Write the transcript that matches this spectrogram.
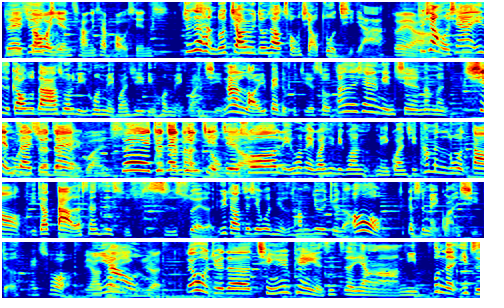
对，稍微延长一下保鲜期。就是很多教育都是要从小做起啊，对啊，就像我现在一直告诉大家说离婚没关系，离婚没关系，那老一辈的不接受，但是现在年轻人他们现在就在没关系，对，就在听姐姐说离婚没关系，离婚没关系。他们如果到比较大了，三四十十岁了。遇到这些问题的时候，他们就会觉得哦，这个是没关系的，没错，不要再隐忍了。所以我觉得情欲片也是这样啊，你不能一直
